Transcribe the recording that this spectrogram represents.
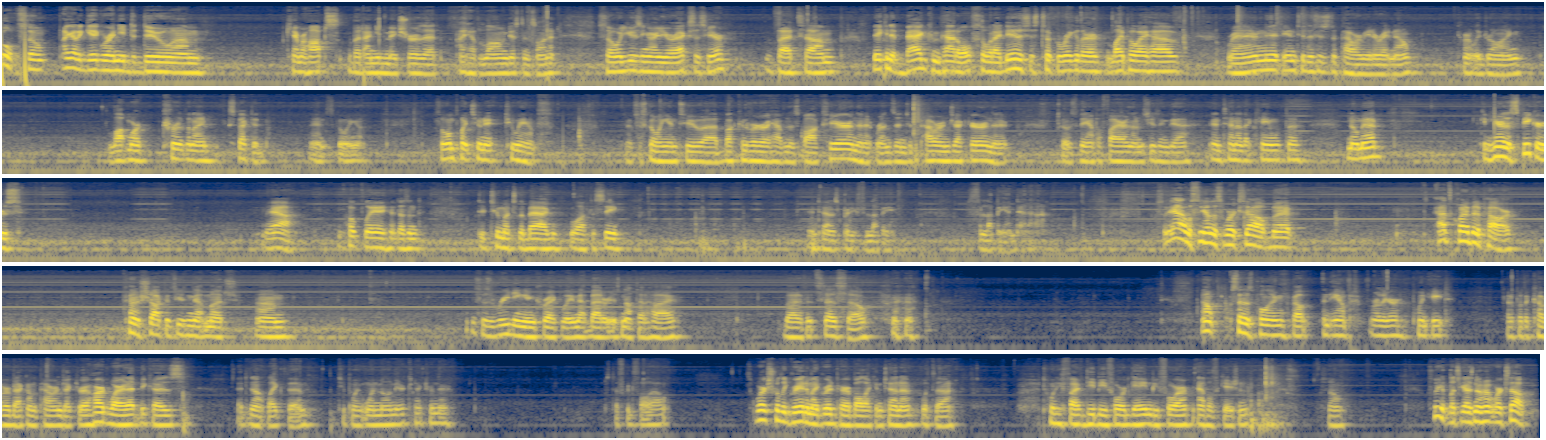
Cool, so I got a gig where I need to do um, camera hops, but I need to make sure that I have long distance on it. So we're using our URXs here, but um, making it bag compatible. So what I did is just took a regular LiPo I have, ran it into, this is the power meter right now, currently drawing a lot more current than I expected, and it's going up. So 1.2 amps. It's just going into a buck converter I have in this box here, and then it runs into the power injector, and then it goes to the amplifier, and then I'm just using the uh, antenna that came with the Nomad. You can hear the speakers. Yeah, hopefully it doesn't do too much in the bag. We'll have to see. Antenna's pretty floppy. Floppy antenna. So yeah, we'll see how this works out, but adds quite a bit of power. Kind of shocked it's using that much. Um, this is reading incorrectly, and that battery is not that high. But if it says so. now, said I was pulling about an amp earlier, 0.8. Got to put the cover back on the power injector. I hardwired it because I did not like the 2.1 millimeter connector in there. Stuff could fall out. It works really great in my grid parabolic antenna with the 25 dB forward gain before amplification. So, sweet. Let you guys know how it works out.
